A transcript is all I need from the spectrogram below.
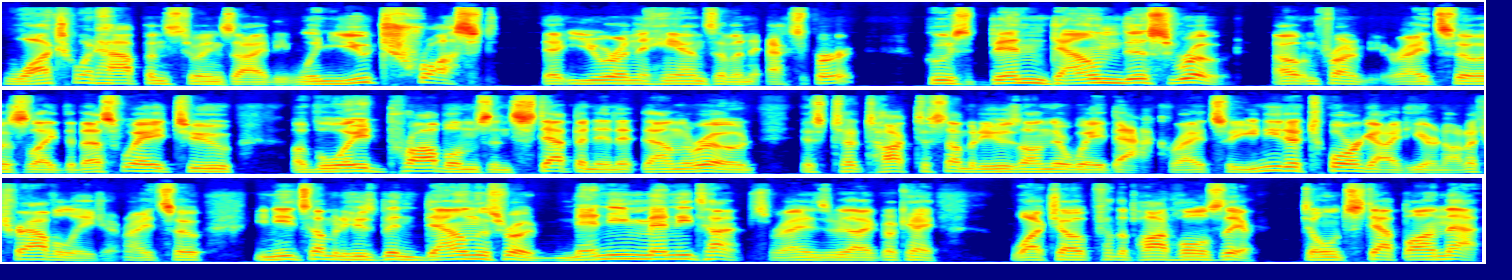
Watch what happens to anxiety. When you trust that you are in the hands of an expert who's been down this road out in front of you, right? So it's like the best way to avoid problems and stepping in it down the road is to talk to somebody who's on their way back, right? So you need a tour guide here, not a travel agent, right? So you need somebody who's been down this road many, many times, right? To be like, okay, Watch out for the potholes there. Don't step on that.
